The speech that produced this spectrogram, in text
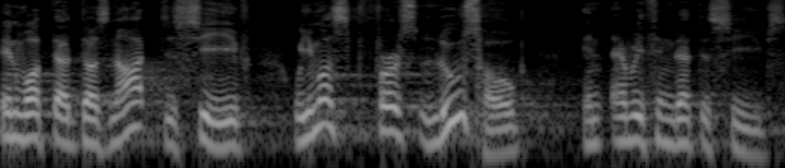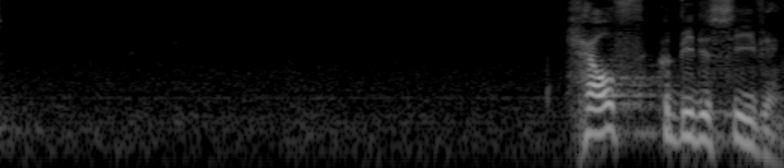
in what that does not deceive, we must first lose hope in everything that deceives. Health could be deceiving.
